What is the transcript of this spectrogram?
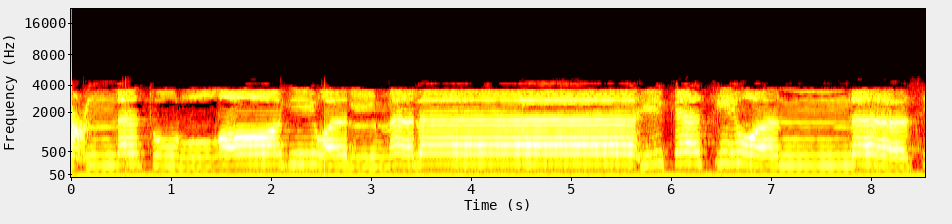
لعنة الله والملائكة والناس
